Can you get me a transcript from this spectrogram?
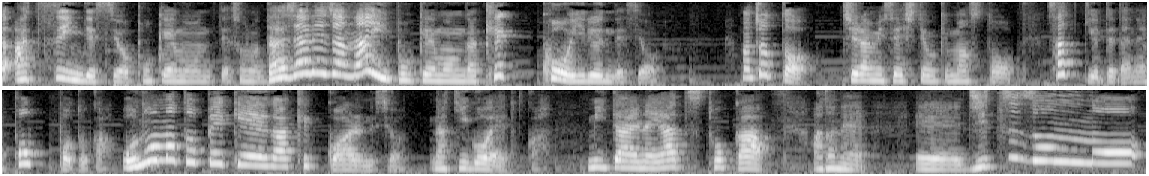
らが熱いんですよ、ポケモンって。そのダジャレじゃないポケモンが結構いるんですよ。まあ、ちょっと、チラ見せしておきますと、さっき言ってたね、ポッポとか、オノマトペ系が結構あるんですよ。鳴き声とか、みたいなやつとか、あとね、えー、実存の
